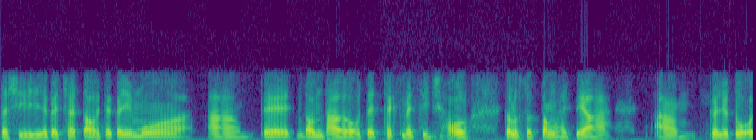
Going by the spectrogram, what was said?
Đó là cái chơi tàu thì cái mua à bé đón đầu cái text message họ cái lúc sau tông hay thì à cái giờ tôi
